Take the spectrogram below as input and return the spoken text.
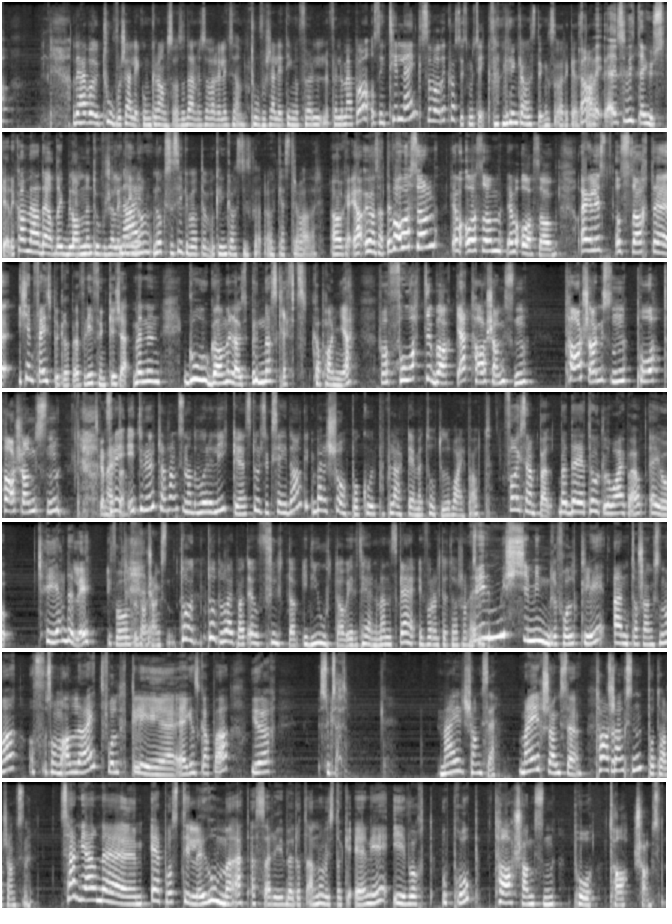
Og det her var jo to forskjellige konkurranser, så dermed så var det liksom to forskjellige ting å følge, følge med på. Og så i tillegg så var det klassisk musikk fra Ja, Kringkastingsorkesteret. eh, så vidt jeg husker. Det kan være det at jeg blander to forskjellige Nei, ting Nei, nokså sikker på at Kringkastingsorkesteret var der. Ok, ja, uansett. Det var awesome! Det var awesome! Det var awesome. Og jeg har lyst til å starte ikke en Facebook-gruppe, for de funker ikke, men en god gammeldags underskriftskampanje for å få tilbake Ta sjansen. Ta sjansen på Ta sjansen! Skal den hete. jeg tror Ta sjansen hadde vært like stor suksess i dag. Bare se på hvor populært det er med Total Wipeout. For eksempel. Men det Total Wipeout er jo kjedelig i forhold til Ta sjansen. Total Wipeout er jo fylt av idioter og irriterende mennesker i forhold til Ta sjansen. Det er mye mindre folkelig enn Ta sjansen var, og som alle vet, folkelige egenskaper gjør suksess. Mer sjanse. Mer sjanse. Ta sjansen på Ta sjansen. Send gjerne e-post til rommer1srib.no hvis dere er enig i vårt opprop. Ta sjansen på Ta sjansen.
